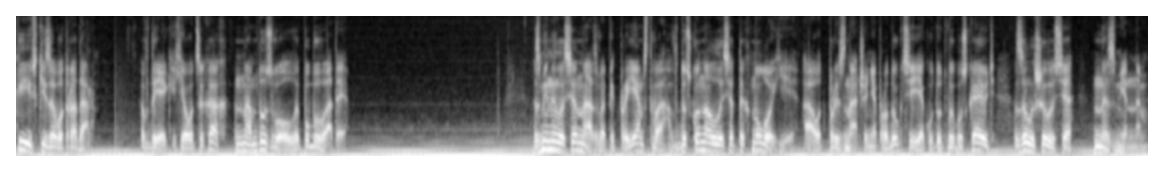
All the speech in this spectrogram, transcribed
Київський завод Радар. В деяких його цехах нам дозволили побувати. Змінилася назва підприємства, вдосконалилися технології, а от призначення продукції, яку тут випускають, залишилося незмінним.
